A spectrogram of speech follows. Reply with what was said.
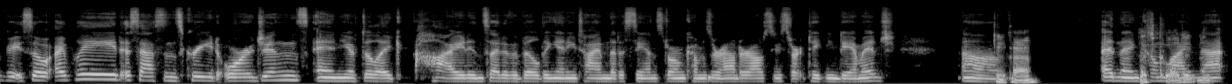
Okay, so I played Assassin's Creed Origins, and you have to, like, hide inside of a building anytime that a sandstorm comes around, or else you start taking damage. Um, Okay. and then That's combine know. that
